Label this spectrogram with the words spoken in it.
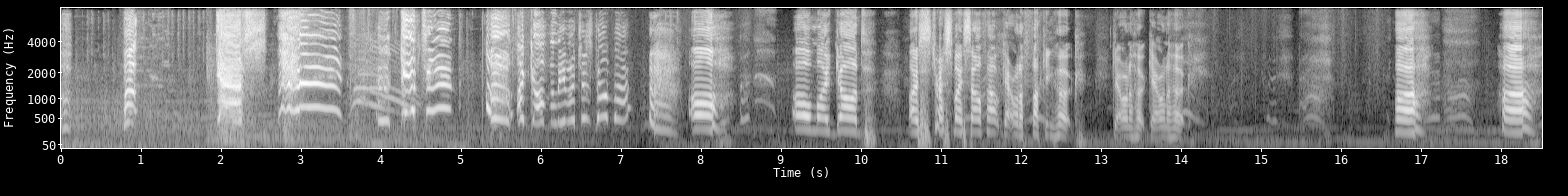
yes! Get it! I can't believe I just done that! Oh! Oh my god! I stressed myself out. Get her on a fucking hook. Get her on a hook, get her on a hook. Ah! Ah!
